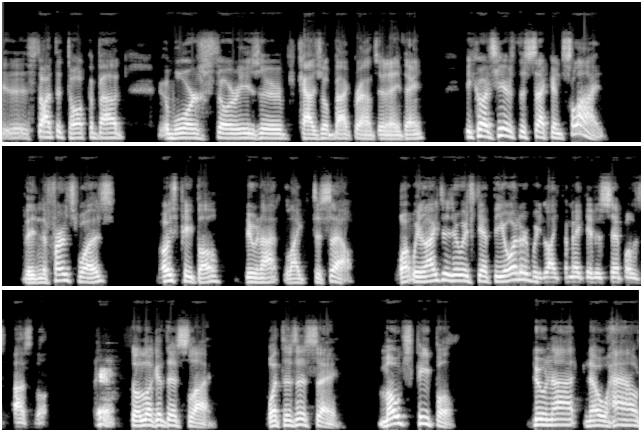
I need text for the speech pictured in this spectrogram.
uh, start to talk about war stories or casual backgrounds and anything. Because here's the second slide. Then the first was most people do not like to sell. What we like to do is get the order. We'd like to make it as simple as possible. So look at this slide. What does this say? Most people do not know how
